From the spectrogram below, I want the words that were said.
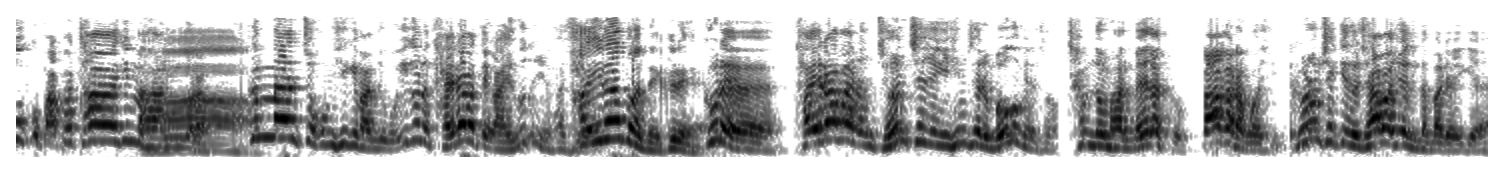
무겁고 빳빳하기만 하는 아. 거라 끝만 조금 희게 만들고 이거는 타이라바 대가 아니거든요 사실 타이라바네 그래. 그래 타이라바는 전체적인 힘새를 먹으면서 참돔 한 메다급 빠가라고 하지 그런 새끼들 잡아줘야 된단 말이야 이게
